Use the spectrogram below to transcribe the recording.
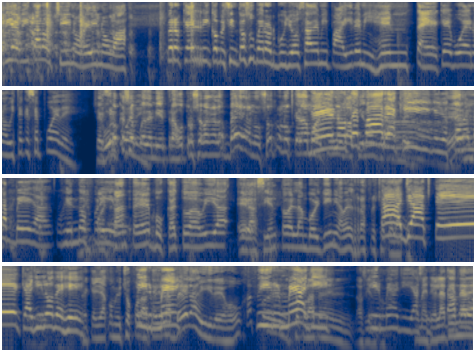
Eddie evita a los chinos, Eddie no va. Pero qué rico, me siento súper orgullosa de mi país, de mi gente. Qué bueno, ¿viste que se puede? Seguro que se puede. Mientras otros se van a Las Vegas, nosotros nos quedamos aquí. Que en el no te vacilón pares grande. aquí, que yo ¿Eh? estaba en Las Cogiendo Lo frío. importante es buscar todavía el asiento del Lamborghini a ver el rastro de chocolate. Cállate, que allí lo Es dejé. que ella comió chocolate Firmé. en Las Vegas y dejó un Firmé allí. en el asiento. Firmé allí. Se metió en la tienda de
